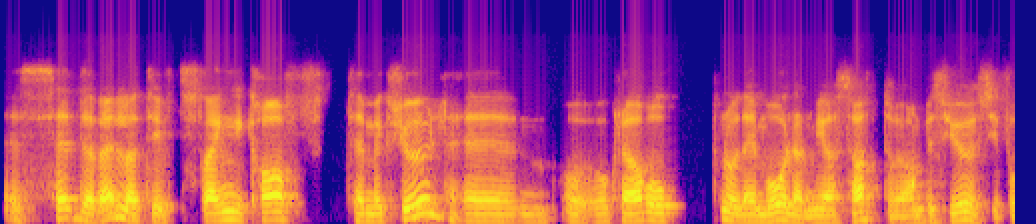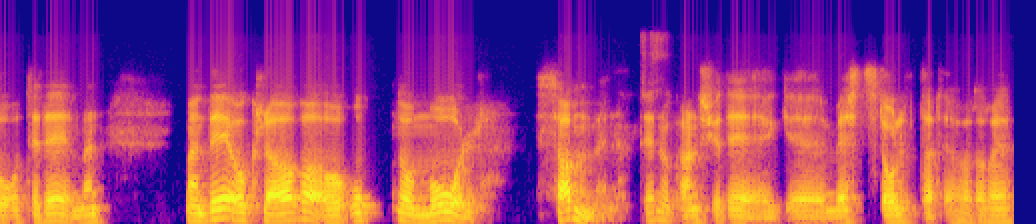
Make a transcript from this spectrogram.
jeg setter relativt strenge krav til meg sjøl å og, klarer å oppnå de målene vi har satt, og er ambisiøse i forhold til det. Men, men, det å klare å oppnå mål sammen, det er nå kanskje det jeg er mest stolt av. Det er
